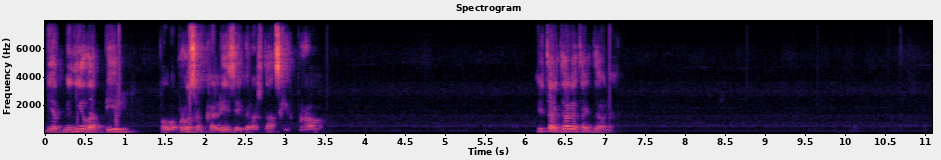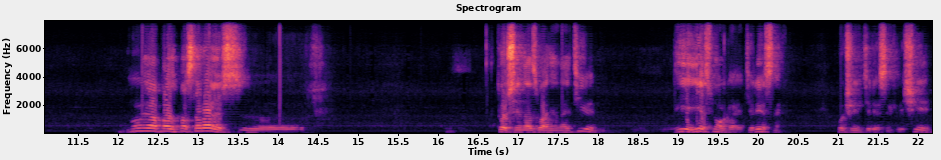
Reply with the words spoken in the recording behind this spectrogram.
не отменила биль по вопросам коллизии гражданских прав и так далее, и так далее. Ну, я постараюсь э, точное название найти. Есть много интересных, очень интересных вещей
